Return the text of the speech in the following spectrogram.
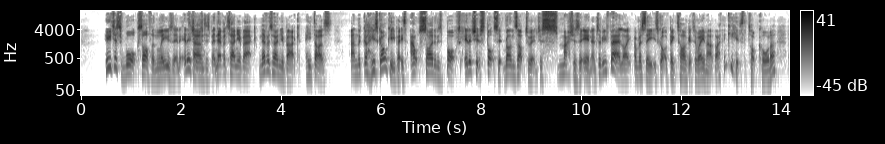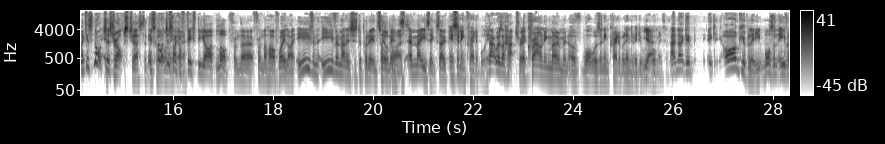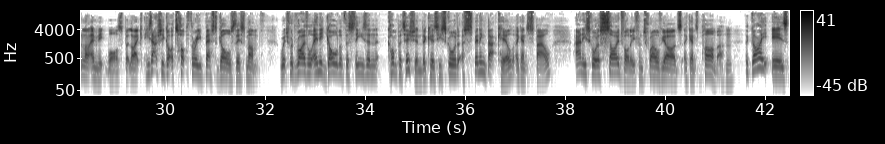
he just walks off and leaves it. And Ilicic- Turns his, never turn your back. Never turn your back. He does. And the, his goalkeeper is outside of his box. Ilicic spots it, runs up to it, and just smashes it in. And to be fair, like obviously he's got a big target to aim at, but I think he hits the top corner. Like it's not It just drops just at the it's not just like corner, a 50 yard lob from the from the halfway line. He even he even manages to put it in top Still bins. nice. Amazing. So It's an incredible hit. that was a hat trick. the crowning moment of what was an incredible individual Yeah, performance. and like it, it arguably wasn't even like I mean it was, but like he's actually got a top three best goals this month, which would rival any goal of the season competition because he scored a spinning back heel against Spal, and he scored a side volley from 12 yards against Parma. The guy is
